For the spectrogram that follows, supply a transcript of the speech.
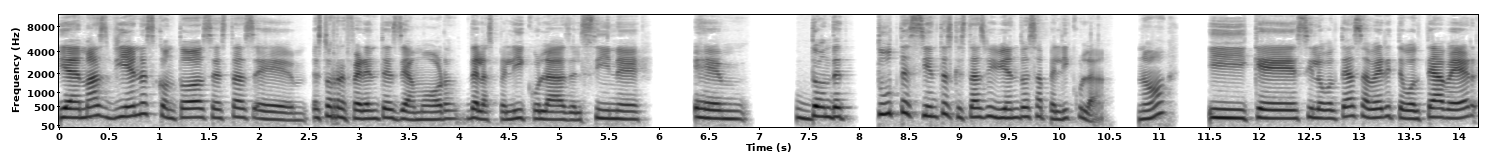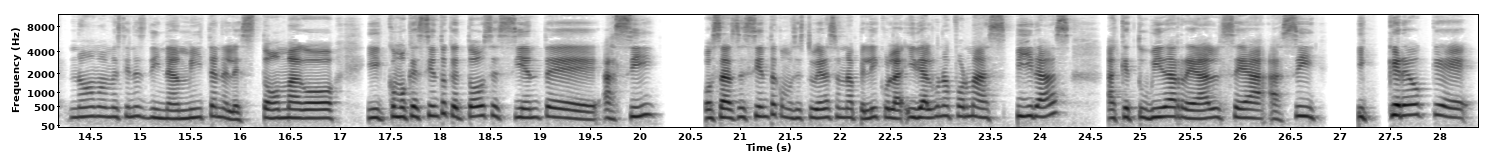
Y además vienes con todos estas, eh, estos referentes de amor de las películas, del cine, eh, donde tú te sientes que estás viviendo esa película, ¿no? Y que si lo volteas a ver y te voltea a ver, no mames, tienes dinamita en el estómago y como que siento que todo se siente así, o sea, se siente como si estuvieras en una película y de alguna forma aspiras a que tu vida real sea así. Y creo que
